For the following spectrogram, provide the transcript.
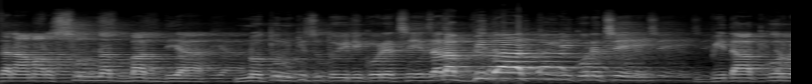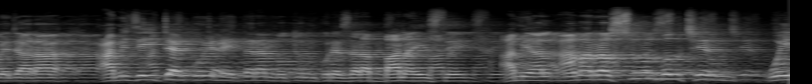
যারা আমার সুন্নাত বাদ দিয়া নতুন কিছু তৈরি করেছে, যারা বিদাত তৈরি করেছে, বিদাত করবে যারা, আমি যেইটা করি নাই তারা নতুন করে যারা বানাইছে, আমি আমার রাসূল বলছেন, ওই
